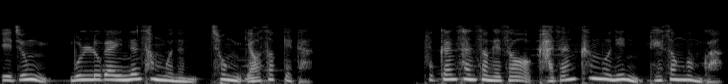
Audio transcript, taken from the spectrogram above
이 중 물루가 있는 성문은 총 6개다. 북한 산성에서 가장 큰 문인 대성문과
